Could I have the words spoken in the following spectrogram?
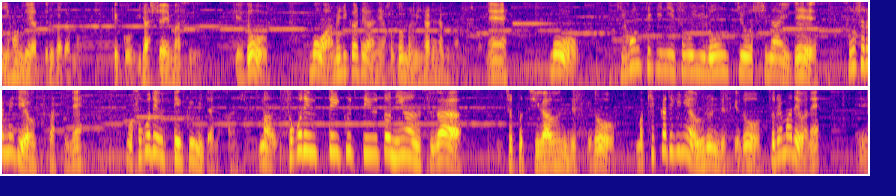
日本でやってる方も結構いらっしゃいますけど、もうアメリカではね、ほとんど見られなくなりましたね。もう、基本的にそういうローンチをしないで、ソーシャルメディアを使ってね、もうそこで売っていくみたいな感じ。まあ、そこで売っていくっていうとニュアンスがちょっと違うんですけど、まあ、結果的には売るんですけど、それまではね、えー、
